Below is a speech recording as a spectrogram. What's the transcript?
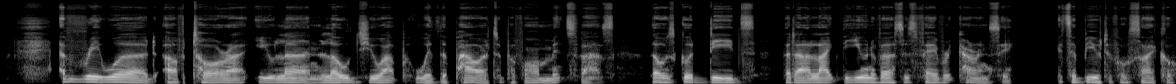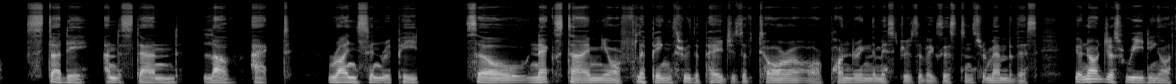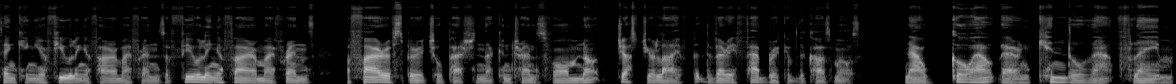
Every word of Torah you learn loads you up with the power to perform mitzvahs, those good deeds that are like the universe's favorite currency. It's a beautiful cycle. Study, understand, love, act. Rinse and repeat. So, next time you're flipping through the pages of Torah or pondering the mysteries of existence, remember this. You're not just reading or thinking, you're fueling a fire, my friends, or fueling a fire, my friends, a fire of spiritual passion that can transform not just your life, but the very fabric of the cosmos. Now go out there and kindle that flame.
